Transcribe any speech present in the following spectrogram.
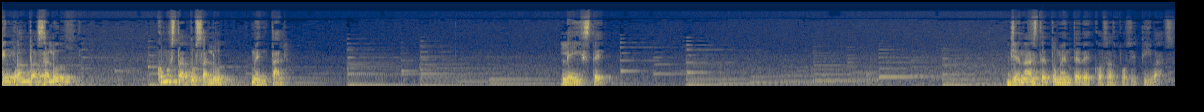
En cuanto a salud, ¿Cómo está tu salud mental? ¿Leíste? ¿Llenaste tu mente de cosas positivas?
